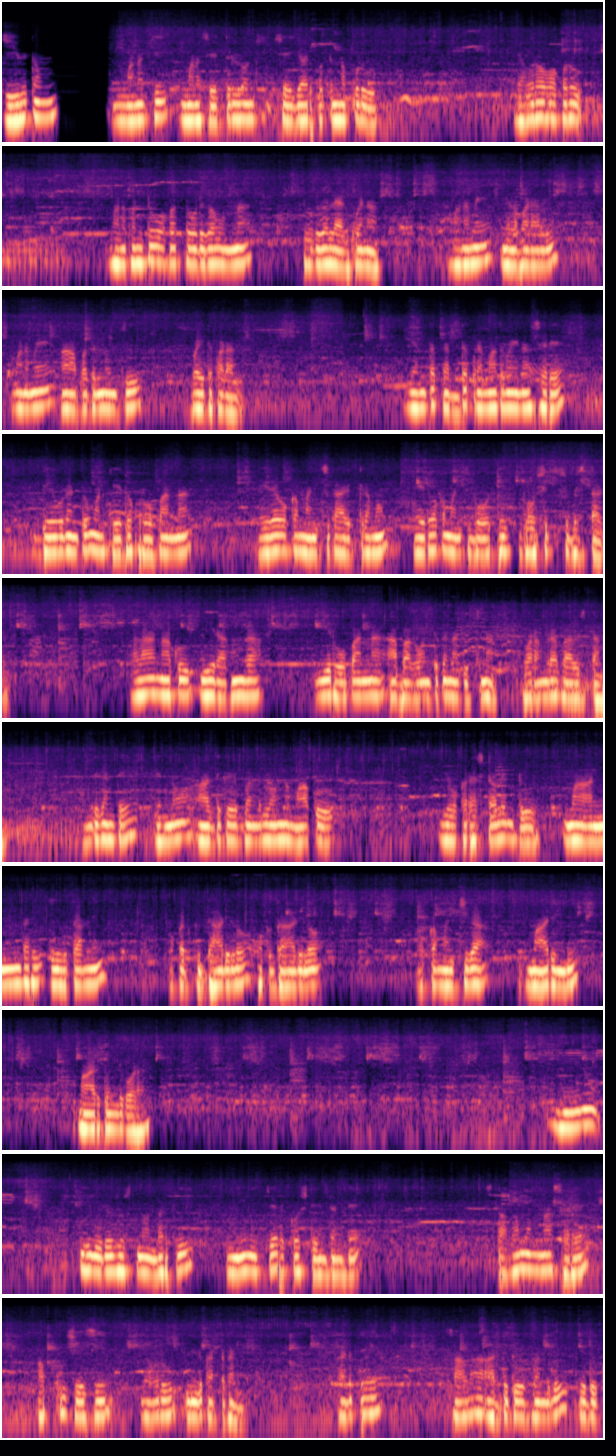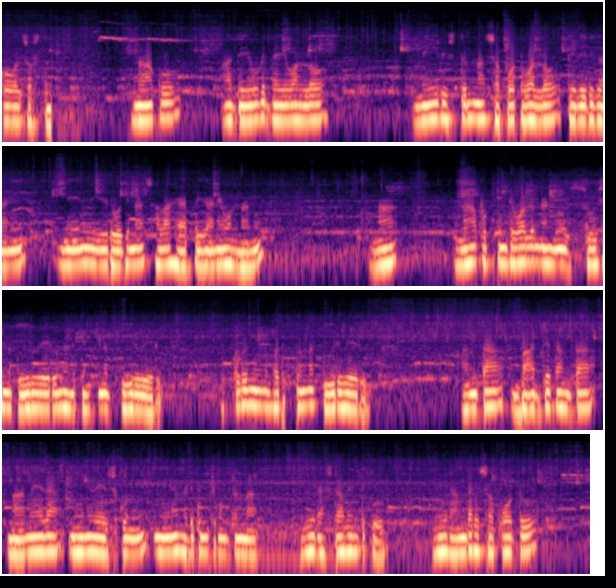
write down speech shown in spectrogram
జీవితం మనకి మన చేతుల్లోంచి చేజారిపోతున్నప్పుడు ఎవరో ఒకరు మనకంటూ ఒక తోడుగా ఉన్నా తోడుగా లేకపోయినా మనమే నిలబడాలి మనమే ఆ ఆపదల నుంచి బయటపడాలి. ఎంత పెద్ద ప్రమాదమైనా సరే దేవుడంటూ మనకి ఏదో ఒక రూపాన్న ఏదో ఒక మంచి కార్యక్రమం ఏదో ఒక మంచి భౌతి భవిష్యత్తు చూపిస్తాడు. అలా నాకు ఈ రకంగా ఈ రూపాన్న ఆ భగవంతుడు నాకు ఇచ్చిన వరంగా భావిస్తాను. ఎందుకంటే ఎన్నో ఆర్థిక ఇబ్బందులు ఉన్న మాకు ఈ ఒక రెస్టారెంట్ మా అందరి జీవితాన్ని ఒక దాడిలో ఒక గాడిలో ఒక మంచిగా మారింది మారుతుంది కూడా. నేను ఈ వీడియో చూస్తున్న అందరికీ నేను ఇచ్చే రిక్వెస్ట్ ఏంటంటే స్థలం ఉన్నా సరే అప్పు చేసి ఎవరు ఇల్లు కట్టకండి. కడితే చాలా ఆర్థిక ఇబ్బందులు ఎదుర్కోవాల్సి వస్తుంది. నాకు ఆ దేవుడి దయ వల్ల మీరు ఇస్తున్న సపోర్ట్ వల్ల తెలియదు కానీ నేను ఈ రోజున చాలా హ్యాపీగానే ఉన్నాను. నా నా పుట్టింటి వాళ్ళు నన్ను చూసిన తీరు వేరు నన్ను పెంచిన తీరు వేరు. ఇప్పుడు నేను బతుకుతున్న తీరు వేరు. అంతా బాధ్యత అంతా నా మీద నేను వేసుకుని నేను నడిపించుకుంటున్నా. ఈ రెస్టారెంట్కు మీరందరి సపోర్టు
